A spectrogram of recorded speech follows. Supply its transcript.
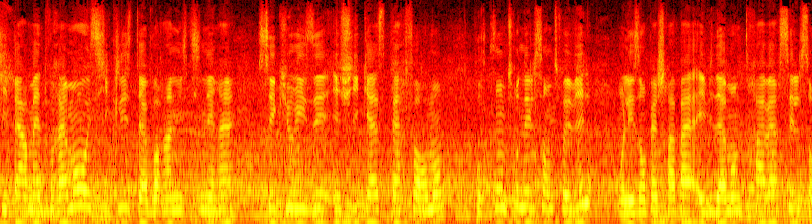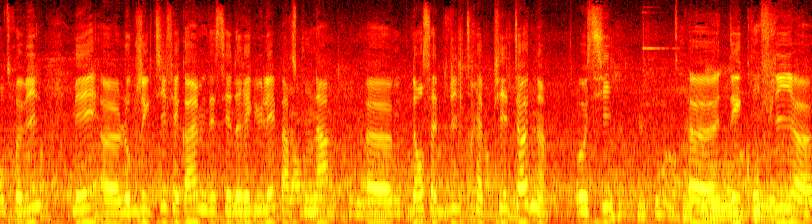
qui permette vraiment aux cyclistes d'avoir un itinéraire sécurisé, efficace, performant pour contourner le centre-ville. On les empêchera pas évidemment de traverser le centre-ville, mais l'objectif est quand même d'essayer de réguler parce qu'on a dans cette ville très piétonne aussi euh, des conflits euh,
